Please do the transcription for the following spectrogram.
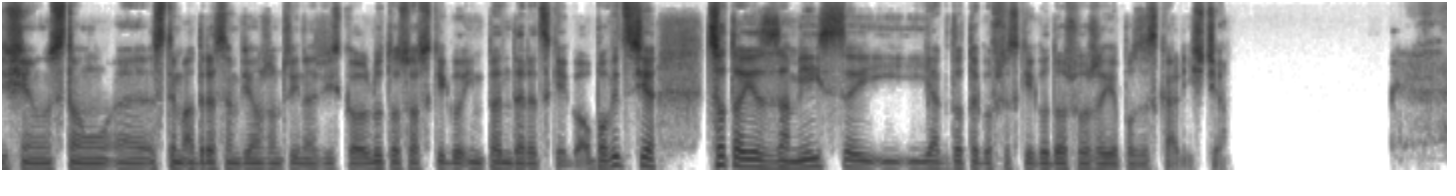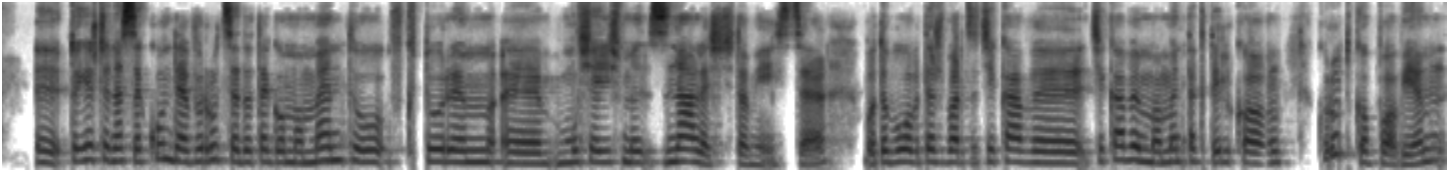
y, się z, tą, e, z tym adresem wiążą, czyli nazwisko Lutosławskiego i Pendereckiego. Opowiedzcie, co to jest za miejsce i, i jak do tego wszystkiego doszło, że je pozyskaliście. Y, to jeszcze na sekundę wrócę do tego momentu, w którym y, musieliśmy znaleźć to miejsce, bo to było też bardzo ciekawy, ciekawy moment, tak tylko krótko powiem, y,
